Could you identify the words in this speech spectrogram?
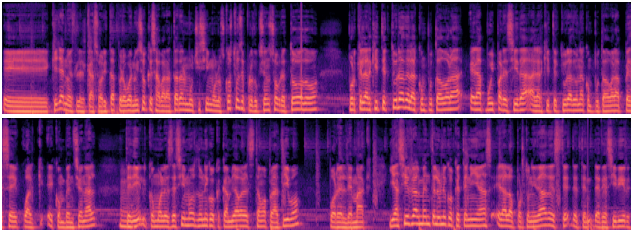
eh, que ya no es el caso ahorita, pero bueno, hizo que se abarataran muchísimo los costos de producción sobre todo, porque la arquitectura de la computadora era muy parecida a la arquitectura de una computadora PC eh, convencional. como les decimos, lo único que cambiaba era el sistema operativo por el de Mac. Y así realmente lo único que tenías era la oportunidad de, este, de decidir,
